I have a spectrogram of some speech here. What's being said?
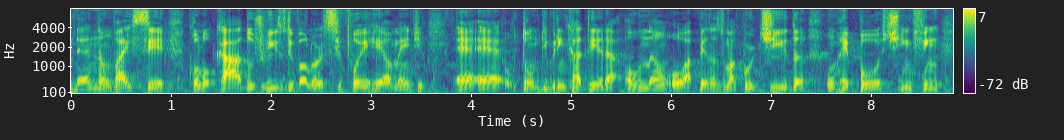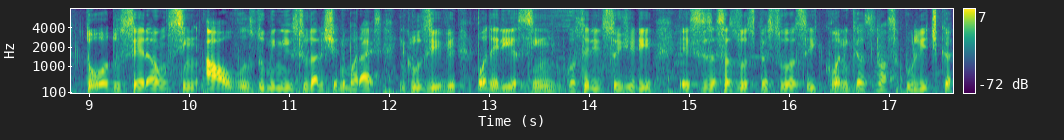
né, não vai ser colocado o juízo de valor se foi realmente é, é, o tom de brincadeira ou não, ou apenas uma curtida, um repost, enfim, todos serão sim alvos do ministro Alexandre de Moraes. Inclusive, poderia sim, gostaria de sugerir esses, essas duas pessoas icônicas da nossa política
